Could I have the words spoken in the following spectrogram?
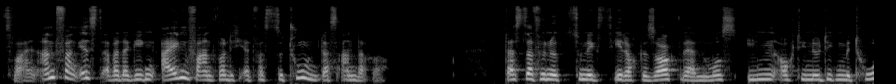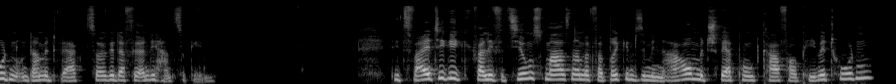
Zwar ein Anfang ist, aber dagegen eigenverantwortlich etwas zu tun, das andere dass dafür zunächst jedoch gesorgt werden muss, ihnen auch die nötigen Methoden und damit Werkzeuge dafür an die Hand zu geben. Die zweitägige Qualifizierungsmaßnahme Fabrik im Seminarraum mit Schwerpunkt KVP-Methoden,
